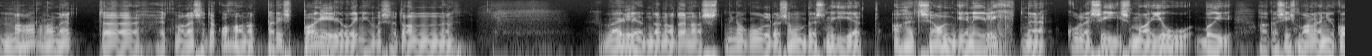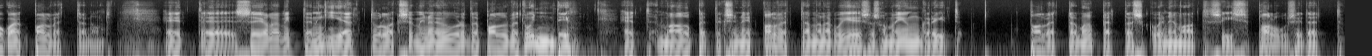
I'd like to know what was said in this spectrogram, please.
Ma arvan, et, et ma olen seda kohanud päris palju, inimesed on väljendanud ennast minu kuuldes umbes nii, et ah, et see ongi nii lihtne, kuule siis ma ju või aga siis ma olen ju kogu aeg palvetanud. et see ei ole mitte nii, et tullakse minu juurde palvetundi et ma õpetaksin neid palvetama, nagu Jeesus oma jüngreid palvetama õpetas, kui nemad siis palusid, et,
